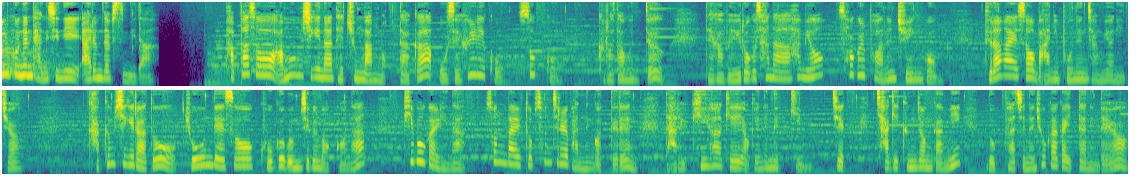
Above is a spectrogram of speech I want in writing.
꿈꾸는 당신이 아름답습니다. 바빠서 아무 음식이나 대충 막 먹다가 옷에 흘리고 쏟고 그러다 문득 내가 왜 이러고 사나 하며 서글퍼하는 주인공. 드라마에서 많이 보는 장면이죠. 가끔씩이라도 좋은 데서 고급 음식을 먹거나 피부 관리나 손발톱 손질을 받는 것들은 나를 귀하게 여기는 느낌, 즉, 자기 긍정감이 높아지는 효과가 있다는데요.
